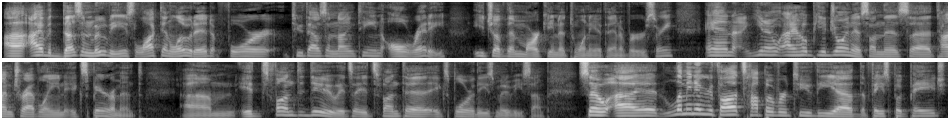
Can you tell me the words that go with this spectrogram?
Uh, I have a dozen movies locked and loaded for 2019 already, each of them marking a 20th anniversary. And, you know, I hope you join us on this uh, time traveling experiment. Um, it's fun to do. It's it's fun to explore these movies some. So uh, let me know your thoughts. Hop over to the uh, the Facebook page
